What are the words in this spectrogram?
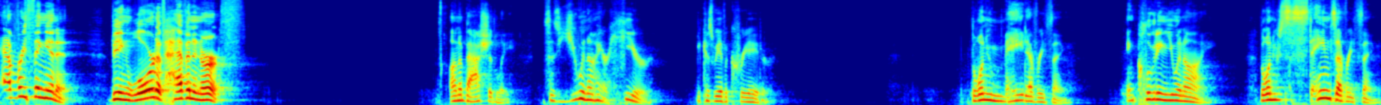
everything in it, being Lord of heaven and earth, unabashedly says, You and I are here because we have a creator. The one who made everything, including you and I the one who sustains everything,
